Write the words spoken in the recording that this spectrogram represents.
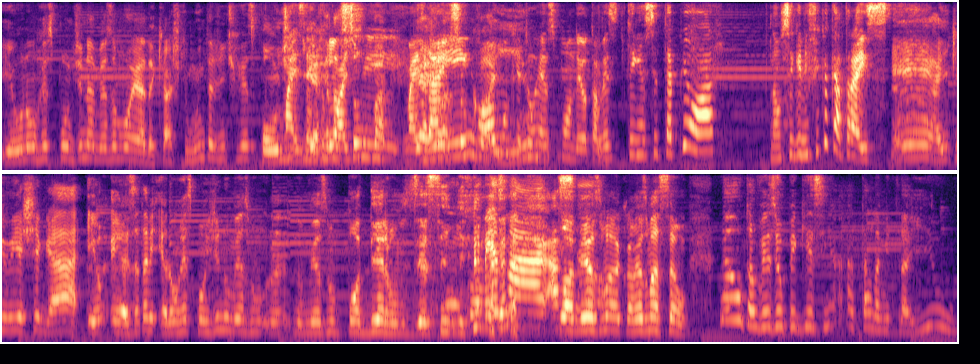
eu não respondi na mesma moeda, que eu acho que muita gente responde Mas e aí a relação pode. vai. Mas e daí como que tu respondeu? Talvez tenha sido até pior. Não significa que a traição. É, aí que eu ia chegar. Eu, é, exatamente, eu não respondi no mesmo, no mesmo poder, vamos dizer assim. Com a mesma com, a ação. mesma, com a mesma ação. Não, talvez eu peguei assim, ah, tá, ela me traiu.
